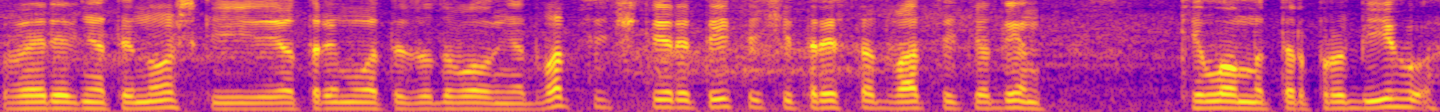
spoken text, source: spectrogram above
вирівняти ножки і отримувати задоволення. 24 321 кілометр пробігу.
